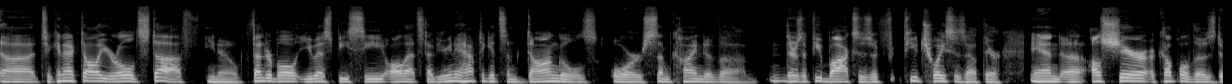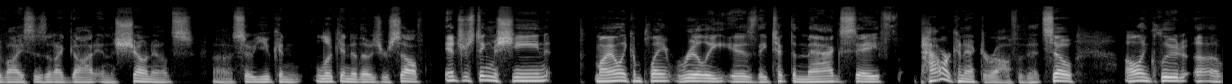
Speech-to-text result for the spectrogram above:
uh, to connect all your old stuff, you know, Thunderbolt, USB C, all that stuff, you're going to have to get some dongles or some kind of. Uh, there's a few boxes, a f- few choices out there, and uh, I'll share a couple of those devices that I got in the show notes. Uh, so you can look into those yourself. Interesting machine. My only complaint really is they took the MagSafe power connector off of it. So I'll include uh,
